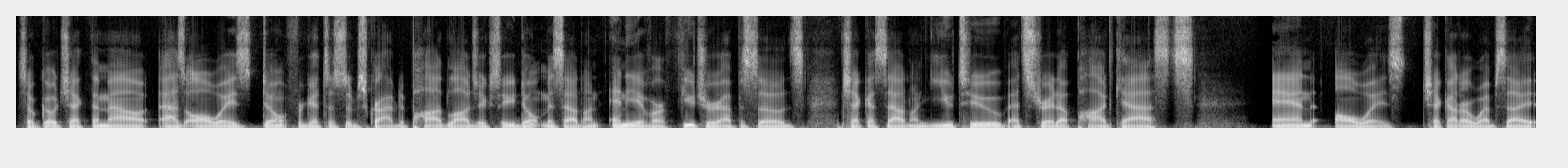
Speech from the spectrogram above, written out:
So go check them out. As always, don't forget to subscribe to PodLogic so you don't miss out on any of our future episodes. Check us out on YouTube at Straight Up Podcasts. And always check out our website,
